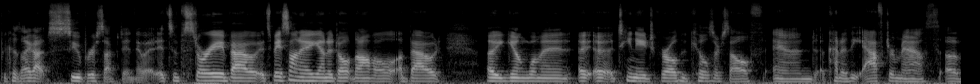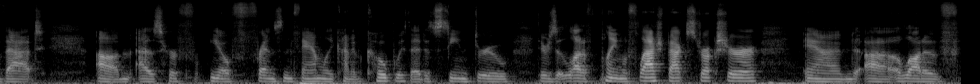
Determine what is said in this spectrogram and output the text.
because I got super sucked into it. It's a story about. It's based on a young adult novel about a young woman, a, a teenage girl who kills herself, and kind of the aftermath of that. Um, as her, you know, friends and family kind of cope with it, it's seen through. There's a lot of playing with flashback structure, and uh, a lot of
